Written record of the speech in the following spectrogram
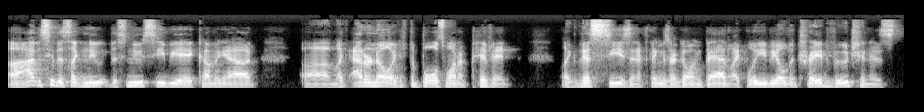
Uh obviously this like new this new CBA coming out. Um, like I don't know, like if the Bulls want to pivot like this season, if things are going bad, like will you be able to trade Vooch and his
